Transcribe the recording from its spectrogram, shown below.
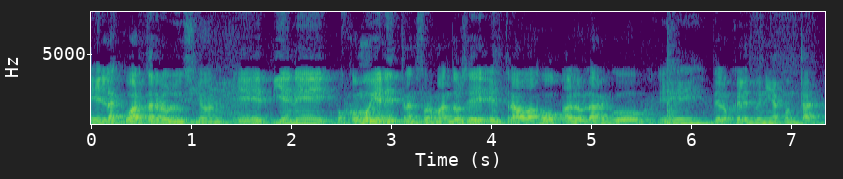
eh, la cuarta revolución eh, viene, o cómo viene transformándose el trabajo a lo largo eh, de lo que les venía contando.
